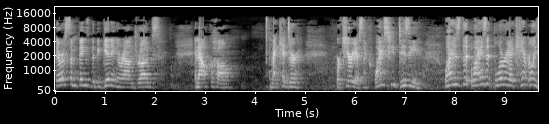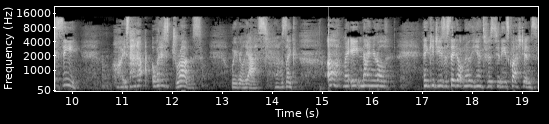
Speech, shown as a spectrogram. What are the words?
there were some things at the beginning around drugs and alcohol my kids are were curious, like, why is he dizzy? Why is the why is it blurry? I can't really see. Oh, is that a, what is drugs? We really asked. And I was like, oh, my eight and nine year old. Thank you, Jesus. They don't know the answers to these questions.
